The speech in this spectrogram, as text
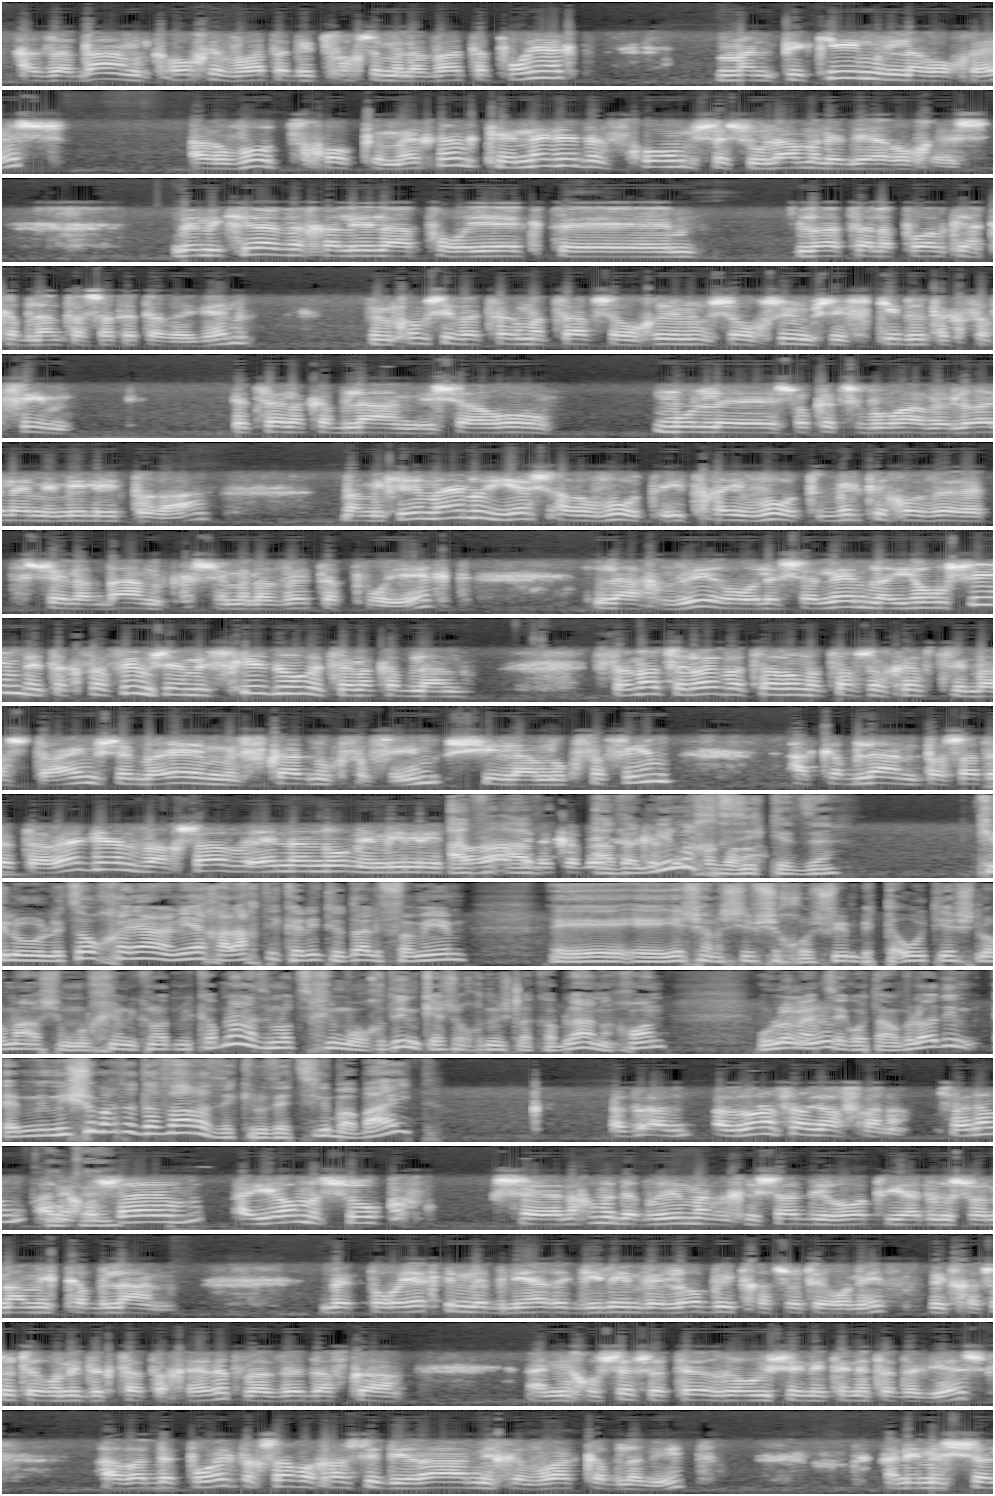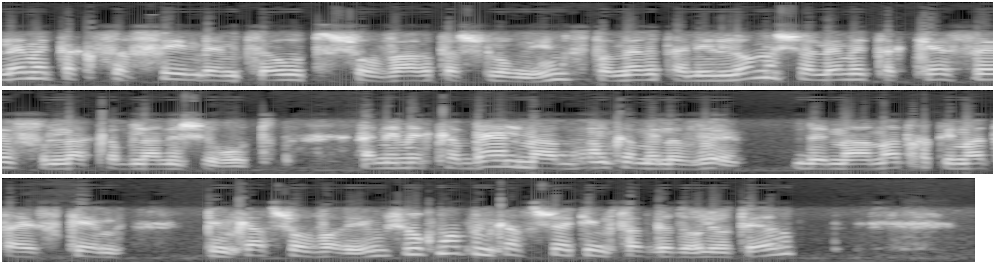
אז הבנק או חברת הביטוח שמלווה את הפרויקט מנפיקים לרוכש ערבות חוק מכר כנגד הסכום ששולם על ידי הרוכש. במקרה וחלילה הפרויקט אה, לא יצא לפועל כי הקבלן פשט את הרגל, במקום שייווצר מצב שרוכשים שהפקידו את הכספים אצל הקבלן יישארו מול אה, שוקת שבורה ולא יהיה להם ממי להיפרע, במקרים האלו יש ערבות, התחייבות בלתי חוזרת של הבנק שמלווה את הפרויקט להחזיר או לשלם ליורשים את הכספים שהם הפקידו אצל הקבלן. זאת אומרת שלא יבצענו מצב של חפץ סיבה 2 שבהם הפקדנו כספים, שילמנו כספים, הקבלן פשט את הרגל ועכשיו אין לנו ממי להיפרע ולקבל את הכסף אבל מי מחזיק את זה? כאילו לצורך העניין נניח הלכתי קניתי, אתה יודע לפעמים אה, אה, יש אנשים שחושבים בטעות יש לומר שהם הולכים לקנות מקבלן אז הם לא צריכים עורך דין כי יש עורך דין של הקבלן נכון? הוא לא mm-hmm. מייצג אותם אבל לא יודעים אה, מי שומר את הדבר הזה כאילו זה אצלי בבית? אז, אז, אז בוא נעשה רגע הבחנה, בסדר? Okay. אני אוקיי. חושב, היום השוק, כשאנחנו מדברים על רכישת דירות יד ראשונה מקבלן, בפרויקטים לבנייה רגילים ולא בהתחדשות עירונית, בהתחדשות עירונית זה קצת אחרת, ועל זה דווקא אני חושב שיותר ראוי שניתן את הדגש, אבל בפרויקט עכשיו רכשתי דירה מחברה קבלנית, אני משלם את הכספים באמצעות שובר תשלומים, זאת אומרת, אני לא משלם את הכסף לקבלן ישירות. אני מקבל מהבנק המלווה, במעמד חתימת ההסכם, פנקס שוברים, שהוא כמו פנקס צ'קים קצת גדול יותר,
